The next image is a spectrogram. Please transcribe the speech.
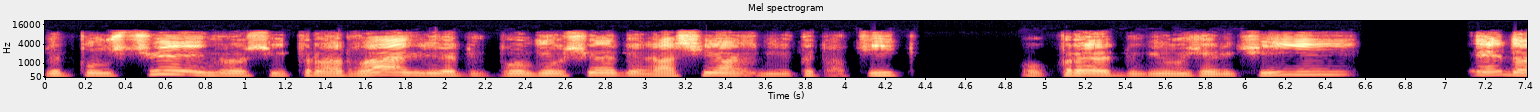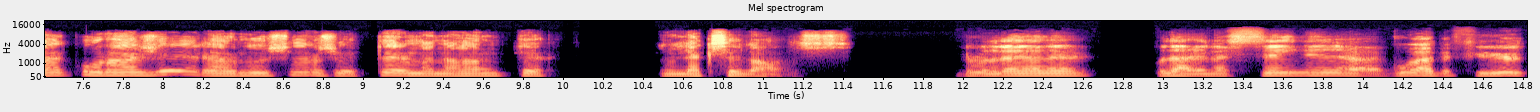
de poursuivre ce travail de promotion de la science mathématique auprès de nos jeunes filles et d'encourager la recherche permanente de l'excellence. Vous avez fait, vous avez fait,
